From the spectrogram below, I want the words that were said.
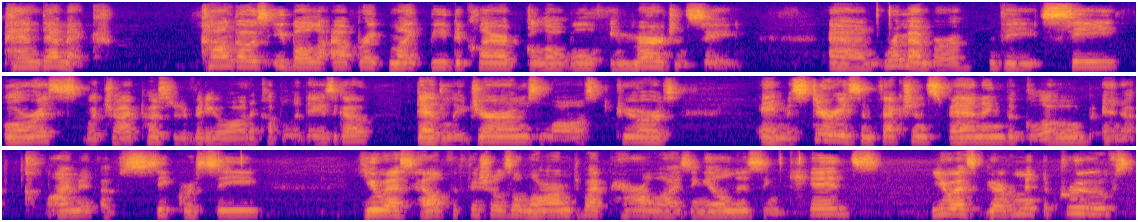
pandemic. Congo's Ebola outbreak might be declared global emergency. And remember the C. auris, which I posted a video on a couple of days ago, deadly germs, lost cures, a mysterious infection spanning the globe in a climate of secrecy, U.S. health officials alarmed by paralyzing illness in kids. U.S. government approves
